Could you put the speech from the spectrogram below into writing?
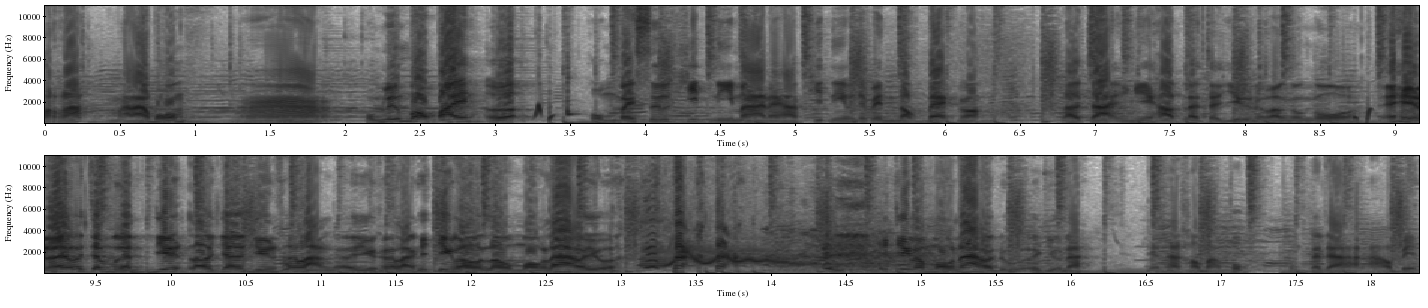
ปรักมาแล้วผมอ่าผมลืมบอกไปเออผมไปซื้อคิดนี้มานะครับคิดนี้มันจะเป็นน็อกแบ็กเนาะเราจะอย่างนี้ครับ เราจะยืนแบบว่าโง่ๆเห็นไหมมันจะเหมือนยืนเราจะยืนข้างหลังเออยืนข้างหลังที่จริงเราเรามองหน้าเขาอยู่ที่จริงเรามองหน้าเขาดูเอออยู่นะเดี๋ยวถ้าเขามาปุ๊บผมก็จะเอาเบ็ด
